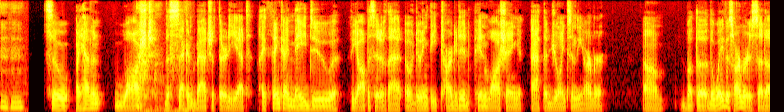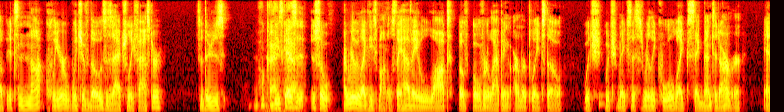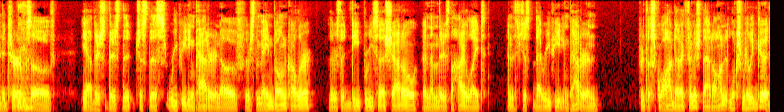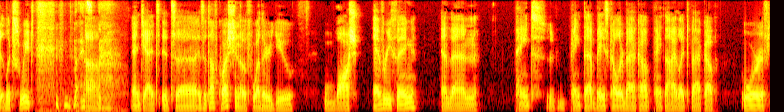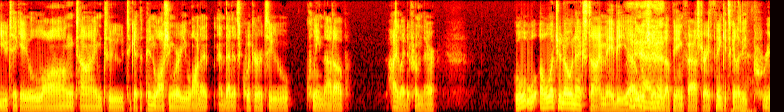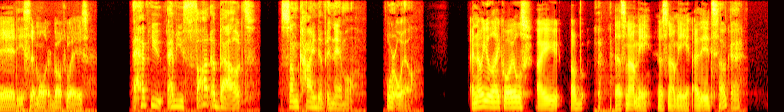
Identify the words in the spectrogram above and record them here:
Mm-hmm. So I haven't washed the second batch of thirty yet. I think I may do the opposite of that of doing the targeted pin washing at the joints in the armor. Um, but the the way this armor is set up, it's not clear which of those is actually faster. So there's okay these guys. Yeah. So I really like these models. They have a lot of overlapping armor plates though, which which makes this really cool, like segmented armor. And in terms mm-hmm. of yeah, there's there's the just this repeating pattern of there's the main bone color, there's the deep recess shadow, and then there's the highlight, and it's just that repeating pattern for the squad that I finished that on. It looks really good. It looks sweet. nice. Uh, and yeah, it's it's a uh, it's a tough question of whether you wash everything and then paint paint that base color back up, paint the highlights back up, or if you take a long time to to get the pin washing where you want it, and then it's quicker to clean that up, highlight it from there. We'll, we'll, I'll let you know next time, maybe, uh, yeah, which ended yeah. up being faster. I think it's going to be pretty similar both ways. Have you have you thought about some kind of enamel or oil? I know you like oils. I I'll, that's not me. That's not me. It's okay.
